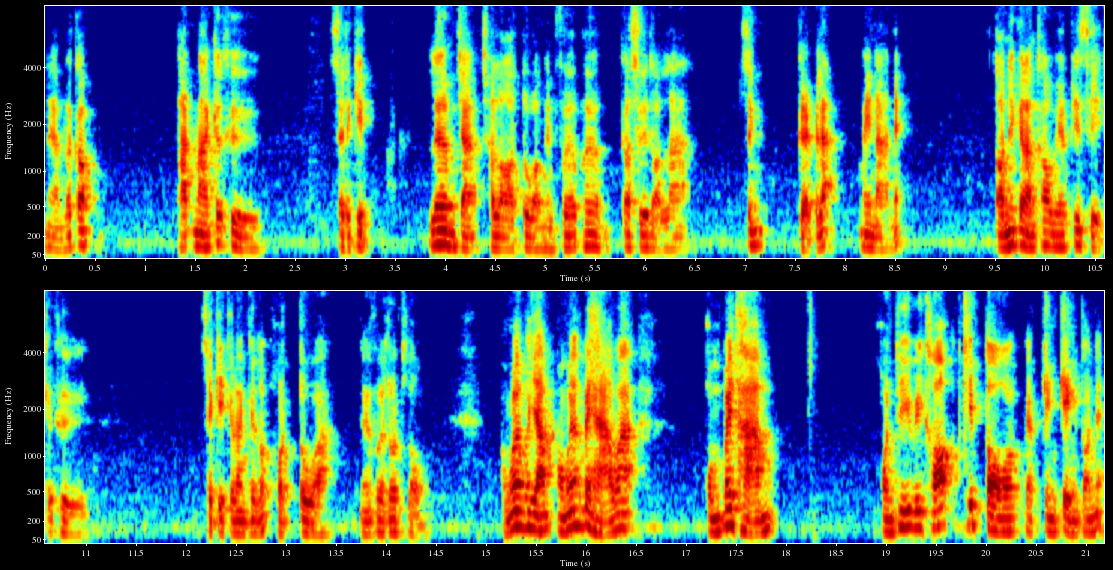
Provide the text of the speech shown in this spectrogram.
นะครับแล้วก็ถัดมาก็คือเศรษฐกิจเริ่มจะชะลอตัวเงินเฟ้อเพิ่ม ก็ซื้อดอลลาร์ซึ่งเกิดไปแล้วไม่นานเนี่ยตอนนี้กำลังเข้าเวฟที่สี่ก็คือเศรษฐกิจกำลังจะลดหดตัวเงินเฟ้อลดลง ผมก็พยายามผมก็ไปหาว่า ผมไปถามคนที่วิเคราะห์คริปโตแบบเก่งๆตอนนี้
